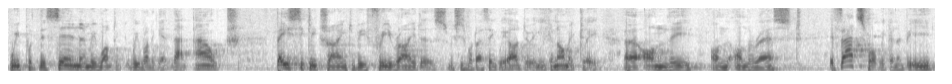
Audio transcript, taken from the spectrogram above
we put this in and we want to, we want to get that out, basically trying to be free riders, which is what I think we are doing economically, uh, on, the, on, on the rest. If that's what we're going to be,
